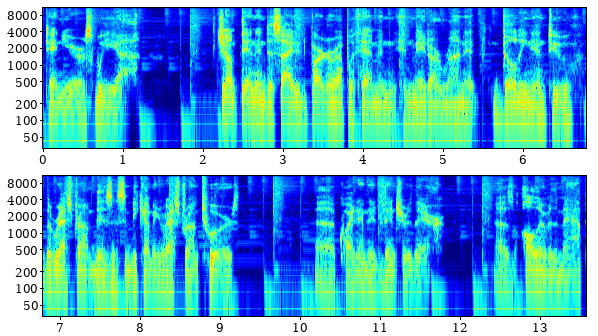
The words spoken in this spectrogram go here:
10 years, we uh, jumped in and decided to partner up with him and, and made our run at building into the restaurant business and becoming restaurateurs. Uh, quite an adventure there. I was all over the map.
